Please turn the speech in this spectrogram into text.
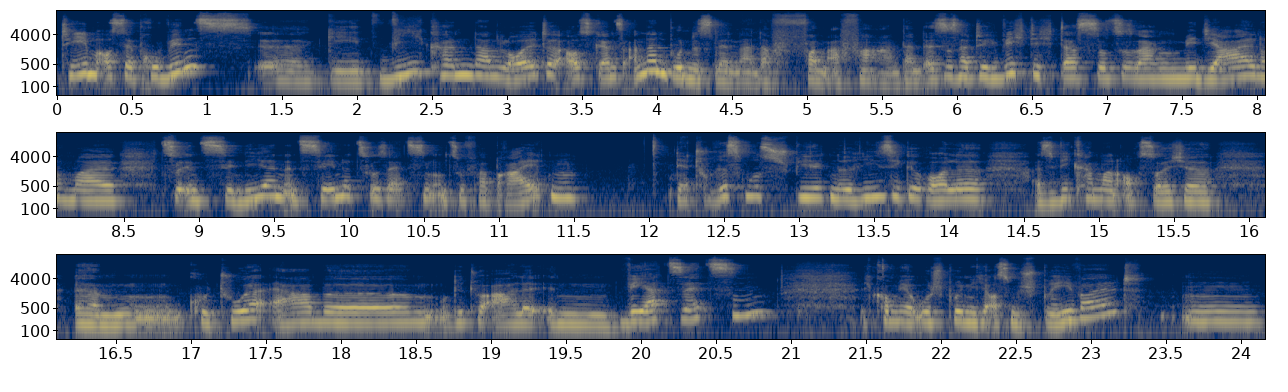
Themen aus der Provinz äh, geht, wie können dann Leute aus ganz anderen Bundesländern davon erfahren? Dann ist es natürlich wichtig, das sozusagen medial nochmal zu inszenieren, in Szene zu setzen und zu verbreiten. Der Tourismus spielt eine riesige Rolle. Also wie kann man auch solche ähm, Kulturerbe, Rituale in Wert setzen? Ich komme ja ursprünglich aus dem Spreewald. Mh, mm,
